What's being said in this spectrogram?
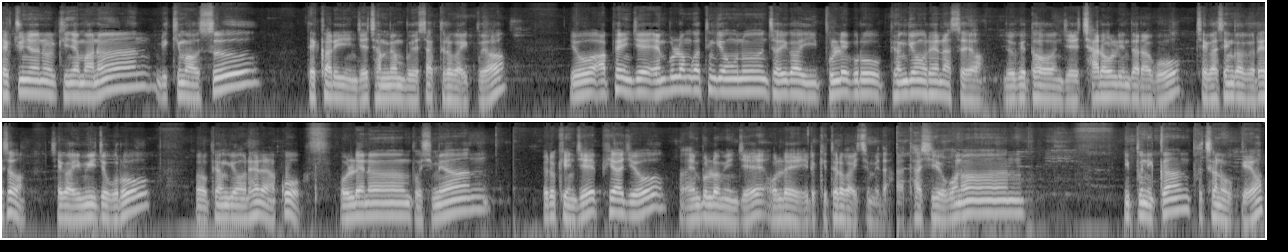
100주년을 기념하는 미키마우스 데칼이 이제 전면부에 싹 들어가 있고요. 요 앞에 이제 엠블럼 같은 경우는 저희가 이 블랙으로 변경을 해놨어요. 여기 더 이제 잘 어울린다라고 제가 생각을 해서 제가 임의적으로 어, 변경을 해놨고 원래는 보시면 이렇게 이제 피아지오 엠블럼이 이제 원래 이렇게 들어가 있습니다. 자, 다시 요거는 이쁘니까 붙여 놓을게요.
